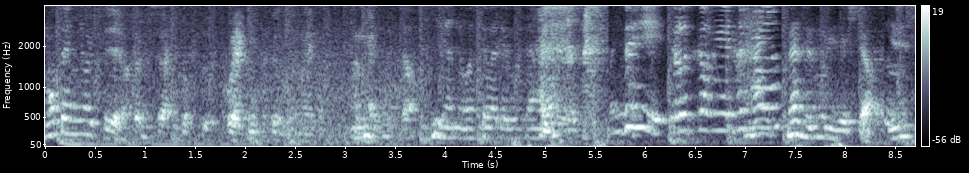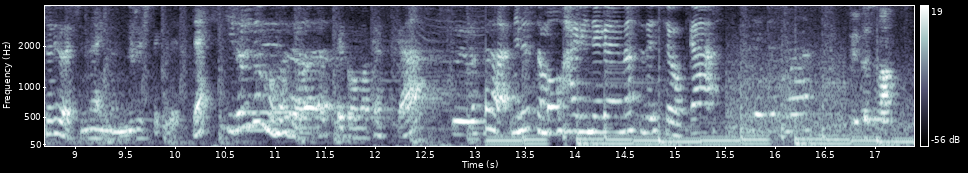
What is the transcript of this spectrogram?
その点において私は一つお役に立てるのではないかと考えていイラのお世話でございます。ぜひよろしくお願いいたしはいま、まず無理でしょう。許されはしないのに許してくれって。それでもまだ笑ってごまかすか？皆様お入り願えますでしょうか？失礼いたします。失礼いたします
